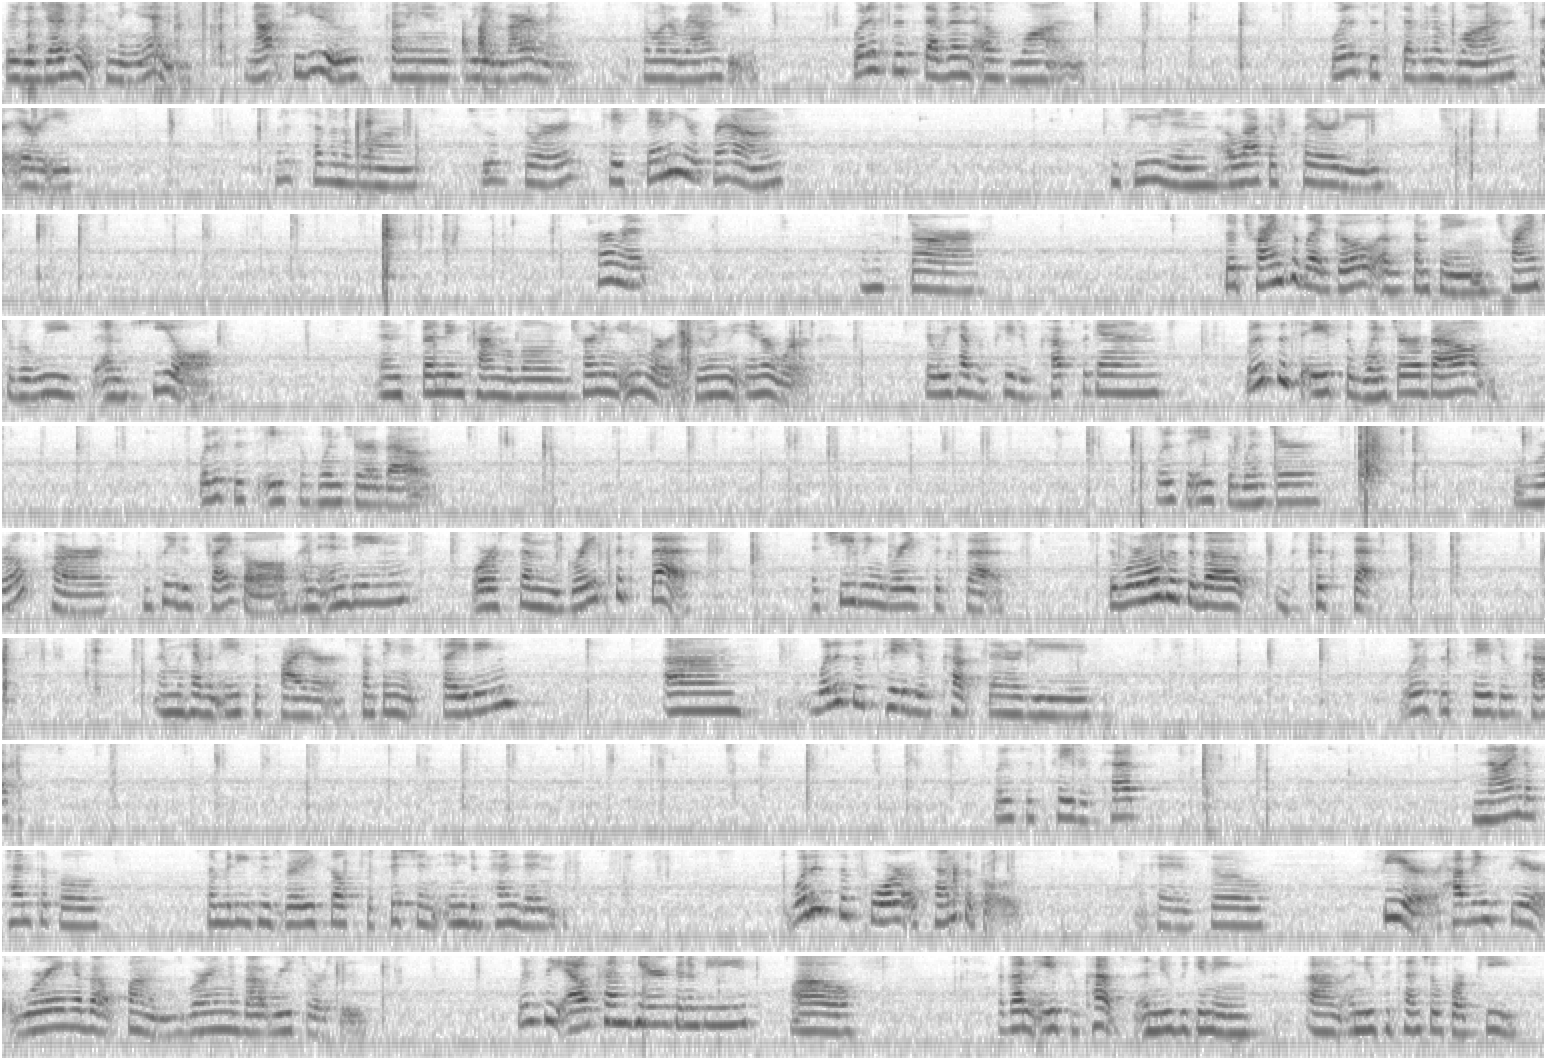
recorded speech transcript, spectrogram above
There's a judgment coming in. Not to you, it's coming into the environment, someone around you. What is the Seven of Wands? What is the Seven of Wands for Aries? What is Seven of Wands? Two of Swords. Okay, standing your ground. Confusion, a lack of clarity. Hermit and a star. So trying to let go of something, trying to release and heal, and spending time alone, turning inward, doing the inner work. Here we have a Page of Cups again. What is this Ace of Winter about? What is this Ace of Winter about? What is the Ace of Winter? The World card. Completed cycle. An ending or some great success. Achieving great success. The world is about success. And we have an Ace of Fire. Something exciting. Um, what is this Page of Cups energy? What is this Page of Cups? What is this Page of Cups? Nine of Pentacles. Somebody who's very self-sufficient, independent. What is the Four of Pentacles? Okay, so fear, having fear, worrying about funds, worrying about resources. What is the outcome here going to be? Wow. I got an Ace of Cups, a new beginning, um, a new potential for peace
